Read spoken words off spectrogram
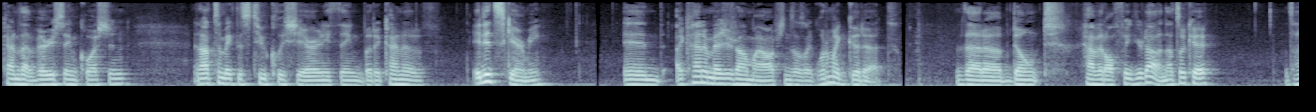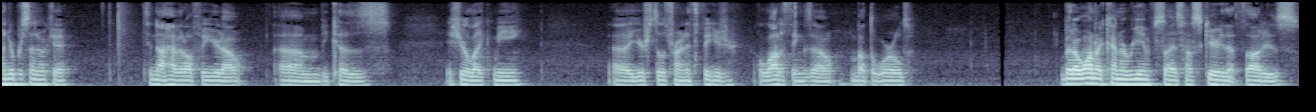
kind of that very same question and not to make this too cliche or anything, but it kind of it did scare me. And I kind of measured out my options. I was like, what am I good at that uh, don't have it all figured out? And that's okay. It's 100% okay to not have it all figured out um, because if you're like me, uh, you're still trying to figure a lot of things out about the world. But I want to kind of reemphasize how scary that thought is.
